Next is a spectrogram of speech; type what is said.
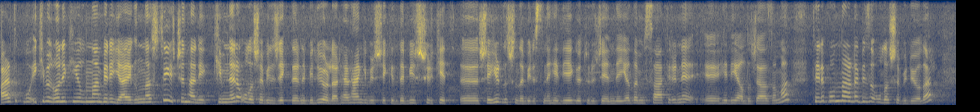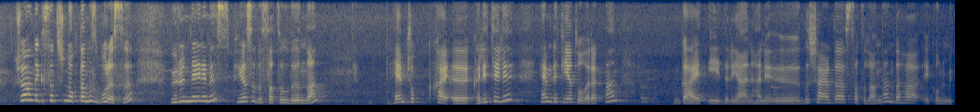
Artık bu 2012 yılından beri yaygınlaştığı için hani kimlere ulaşabileceklerini biliyorlar. Herhangi bir şekilde bir şirket e, şehir dışında birisine hediye götüreceğinde ya da misafirine e, hediye alacağı zaman telefonlarla bize ulaşabiliyorlar. Şu andaki satış noktamız burası. Ürünlerimiz piyasada satıldığından hem çok e, kaliteli hem de fiyat olaraktan gayet iyidir. Yani hani e, dışarıda satılandan daha ekonomik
